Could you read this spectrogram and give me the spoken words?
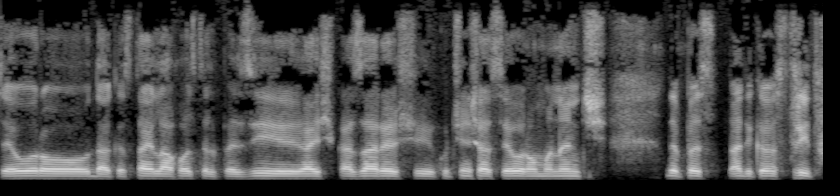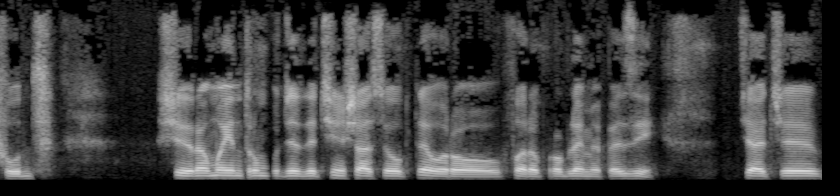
euro, dacă stai la hostel pe zi, ai și cazare și cu 5-6 euro mănânci de pe, adică street food și rămâi într-un buget de 5, 6, 8 euro fără probleme pe zi. Ceea ce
